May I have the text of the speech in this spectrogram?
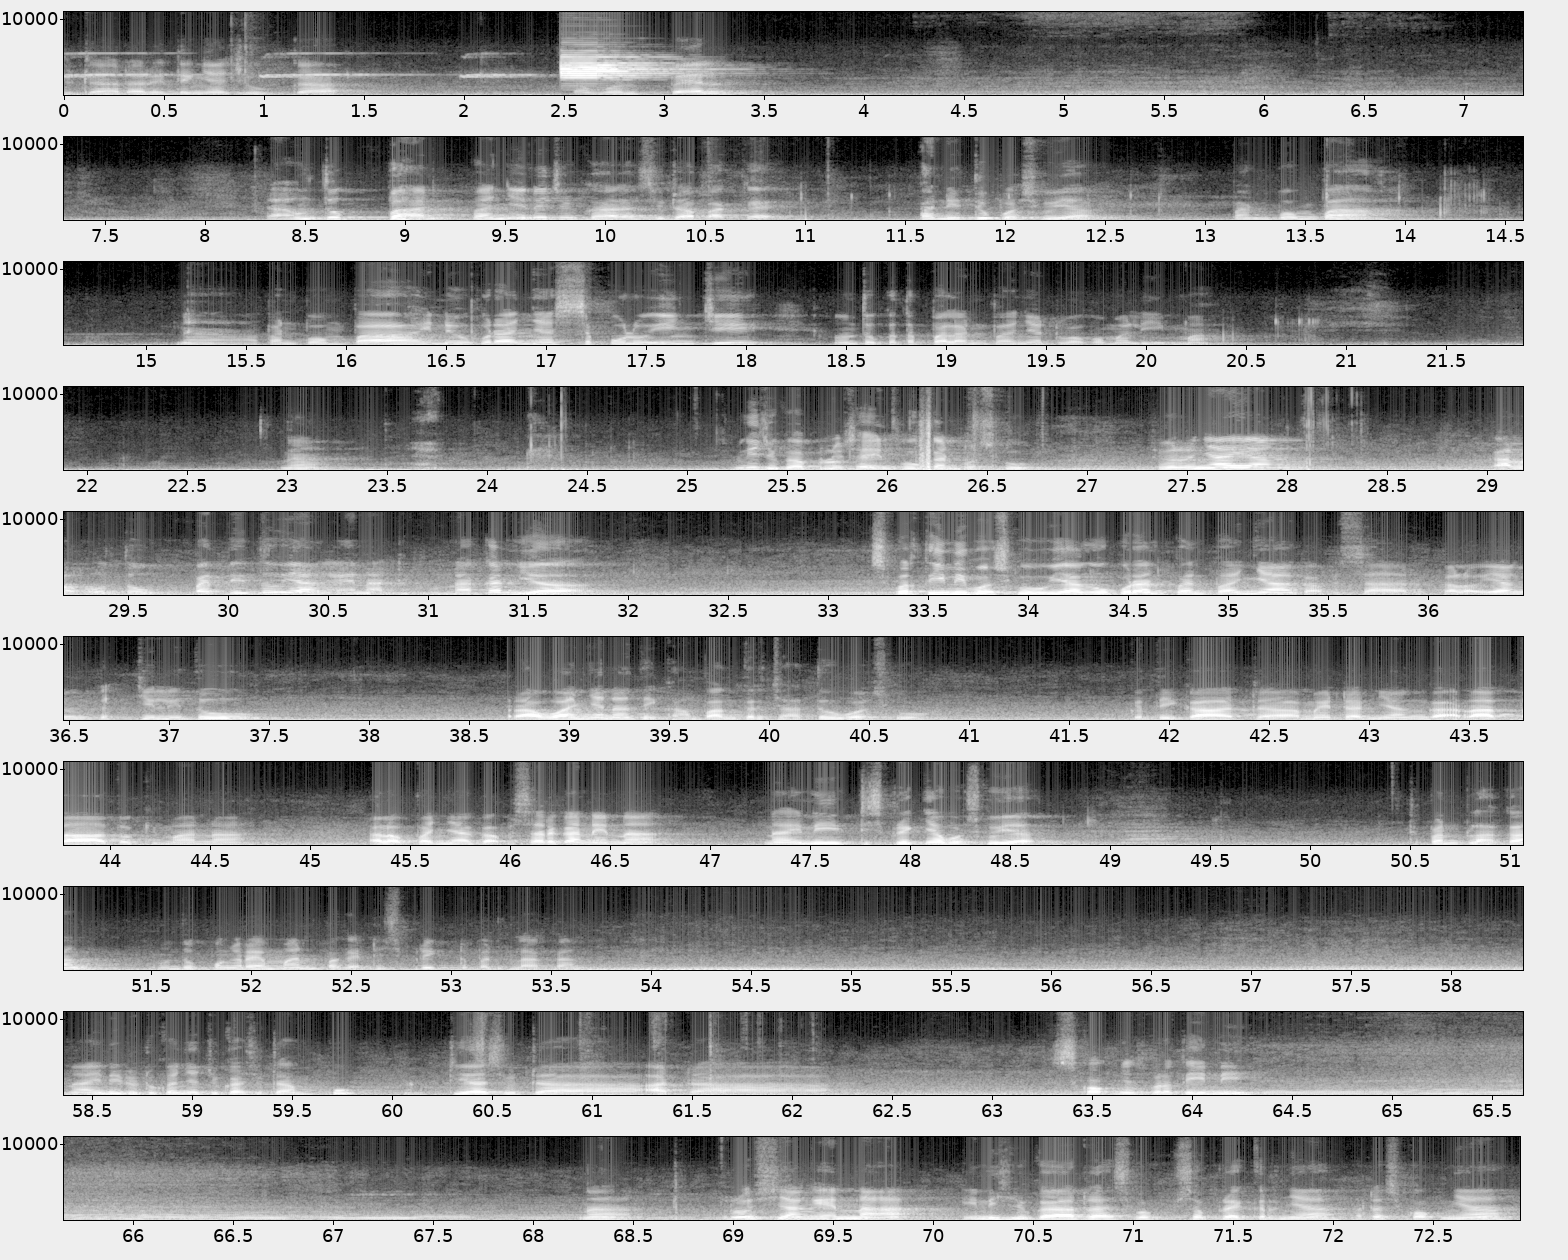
Sudah ada ratingnya juga. Tombol bell. Nah untuk ban bannya ini juga sudah pakai ban itu bosku ya. Ban pompa nah ban pompa ini ukurannya 10 inci untuk ketebalan bannya 2,5 nah ini juga perlu saya infokan bosku. Sebenarnya yang kalau otopet itu yang enak digunakan ya seperti ini bosku. Yang ukuran ban-bannya agak besar. Kalau yang kecil itu rawannya nanti gampang terjatuh bosku. Ketika ada medan yang enggak rata atau gimana kalau bannya agak besar kan enak. Nah ini disc brake nya bosku ya. Depan belakang untuk pengereman pakai disc brake depan belakang. Nah ini dudukannya juga sudah empuk. Dia sudah ada skoknya seperti ini. Nah terus yang enak ini juga ada breakernya ada skoknya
